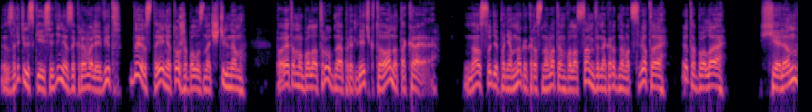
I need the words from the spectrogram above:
Зрительские сиденья закрывали вид, да и расстояние тоже было значительным, поэтому было трудно определить, кто она такая. Но, судя по немного красноватым волосам виноградного цвета, это была... Хелен?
